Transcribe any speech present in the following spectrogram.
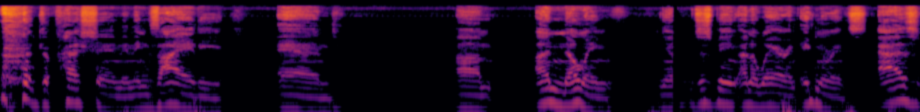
depression and anxiety and um, unknowing, you know, just being unaware and ignorance, as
